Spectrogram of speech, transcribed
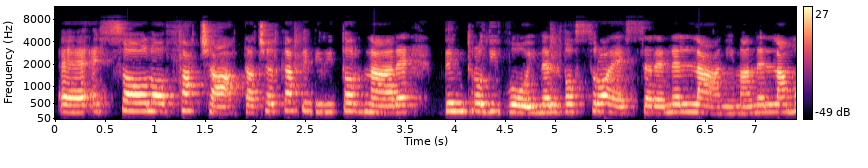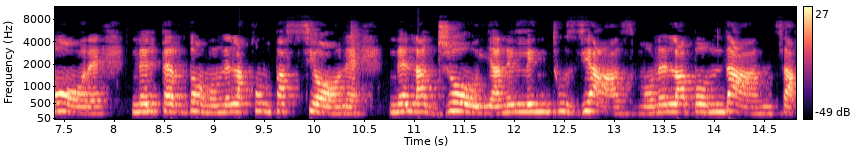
eh, è solo facciata, cercate di ritornare dentro di voi, nel vostro essere, nell'anima, nell'amore, nel perdono, nella compassione, nella gioia, nell'entusiasmo, nell'abbondanza,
